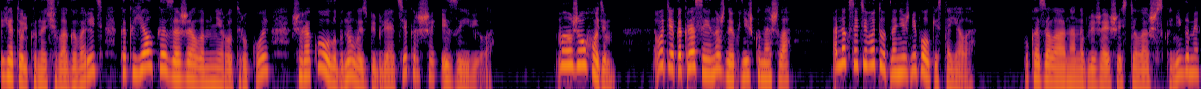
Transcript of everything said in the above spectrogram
Я только начала говорить, как Ялка зажала мне рот рукой, широко улыбнулась библиотекарше и заявила. «Мы уже уходим. Вот я как раз и нужную книжку нашла. Она, кстати, вот тут, на нижней полке стояла». Указала она на ближайший стеллаж с книгами,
